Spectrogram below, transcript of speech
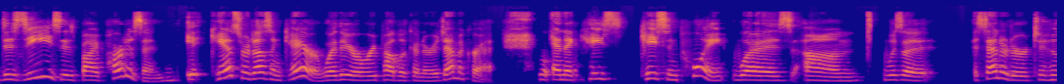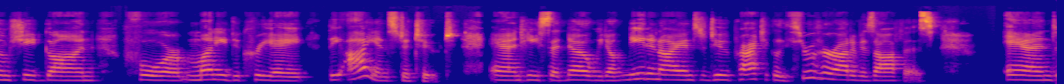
disease is bipartisan. It cancer doesn't care whether you're a republican or a democrat. And a case case in point was um was a a senator to whom she'd gone for money to create the Eye Institute. And he said, No, we don't need an Eye Institute, practically threw her out of his office. And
